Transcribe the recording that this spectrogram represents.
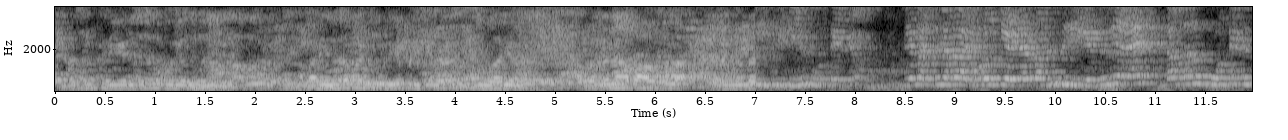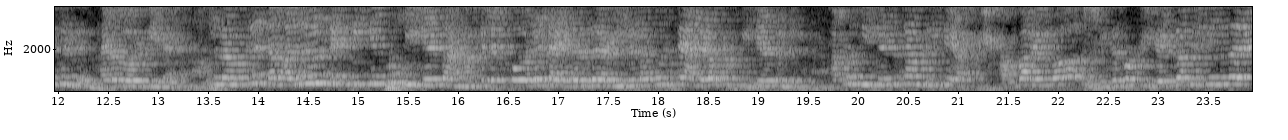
ഏകദേശം സ്ഥിരീകരിച്ചിട്ടുണ്ട് പുലി എന്നുള്ള രീതിയിൽ. അപ്പോൾ അടിയന്തരമായിട്ട് പുലിയെ പിടിക്കേണ്ടത് അനിവാര്യമാണ് അതുപോലെ തന്നെ ആ ഭാഗത്തുള്ള ജനങ്ങളുടെ CCTV പ്രൊസീജിയേഴ്സ് ഉണ്ട്. ആ പ്രൊസീജിയേഴ്സ് കംപ്ലീറ്റ് ചെയ്യണം. അപ്പൊ പറയുമ്പോ ഇത് പ്രൊസീജിയേഴ്സ് കംപ്ലീറ്റ് ചെയ്യുന്നത് വരെ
